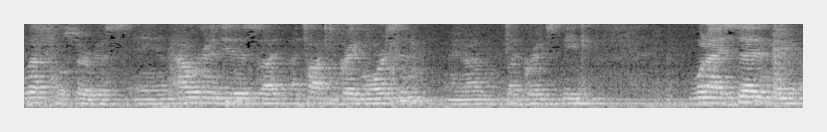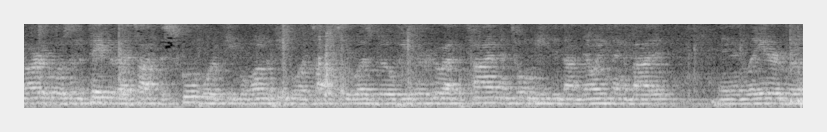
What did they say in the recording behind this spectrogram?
electrical service, and how we're gonna do this is I, I talked to Greg Morrison, and I'd let Greg speak. When I said in the articles in the paper that I talked to school board people, one of the people I talked to was Bill Weaver, who at the time had told me he did not know anything about it. And then later, Bill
